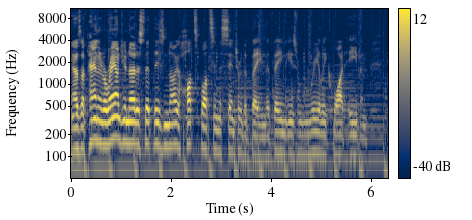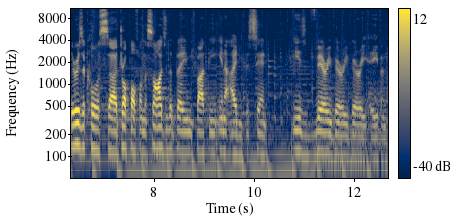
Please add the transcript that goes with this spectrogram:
Now as I pan it around, you'll notice that there's no hot spots in the center of the beam. The beam is really quite even. There is of course drop off on the sides of the beam, but the inner 80% is very, very, very even.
